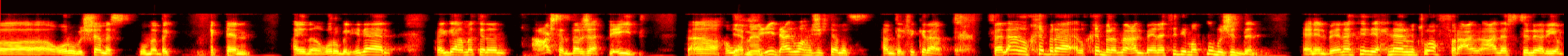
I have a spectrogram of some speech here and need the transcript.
آه، غروب الشمس وما بين أيضا غروب الهلال تلقاه مثلا 10 درجات بعيد. فهو يمام. بعيد عن وهج الشمس. فهمت الفكرة؟ فالآن الخبرة الخبرة مع البيانات هذه مطلوبة جدا. يعني البيانات هذه إحنا متوفره على Stellarium.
